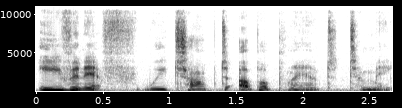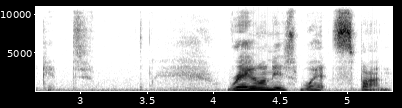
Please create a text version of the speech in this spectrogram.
even if we chopped up a plant to make it. Rayon is wet spun.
